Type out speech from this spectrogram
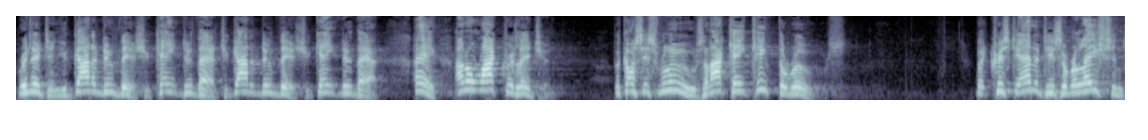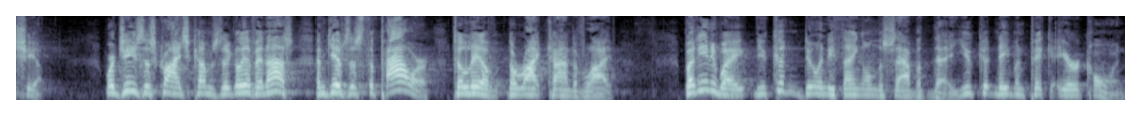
Religion, you got to do this, you can't do that, you got to do this, you can't do that. Hey, I don't like religion because it's rules and I can't keep the rules. But Christianity is a relationship. where Jesus Christ comes to live in us and gives us the power to live the right kind of life. But anyway, you couldn't do anything on the Sabbath day. You couldn't even pick ear corn.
